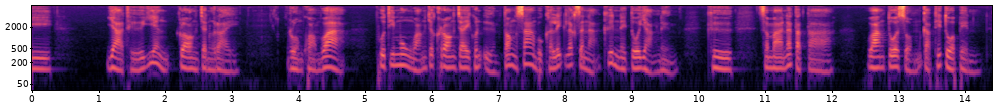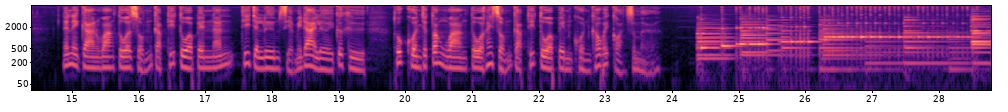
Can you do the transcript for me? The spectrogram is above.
ดี อย่าถือเยี่ยงกลองจันไร รวมความว่า ผู้ที่มุ่งหวังจะครองใจคนอื่นต้องสร้างบุคลิกลักษณะขึ้นในตัวอย่างหนึ่ง คือ สมานตตา วางตัวสมกับที่ตัวเป็น และในการวางตัวสมกับที่ตัวเป็นนั้นที่จะลืมเสียไม่ได้เลยก็คือ ทุกคนจะต้องวางตัวให้สมกับที่ตัวเป็นคนเข้าไว้ก่อนเสมอ thank you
